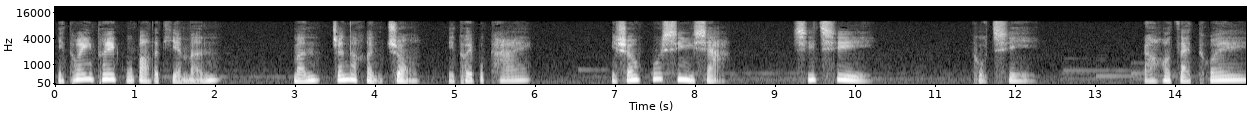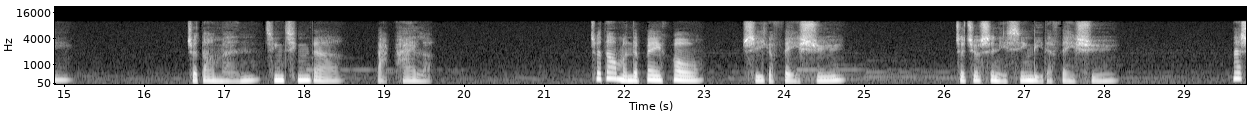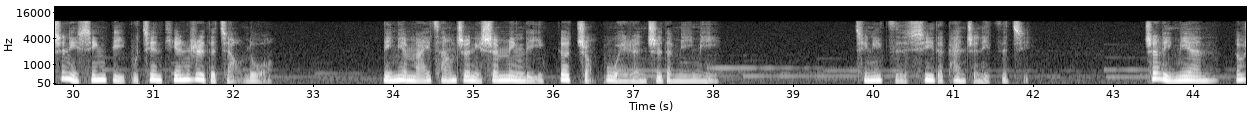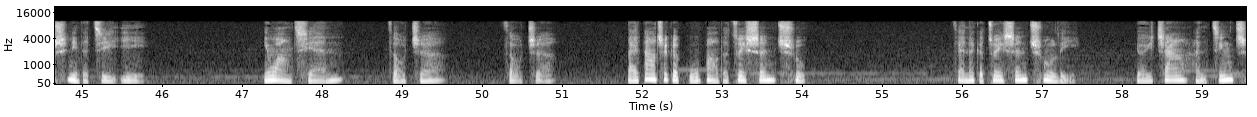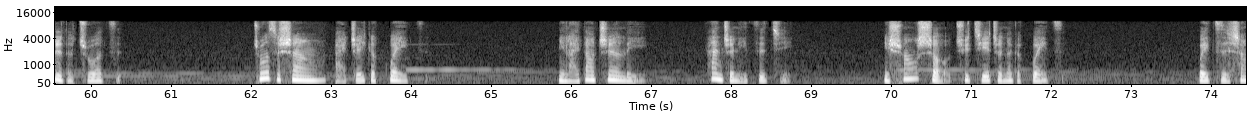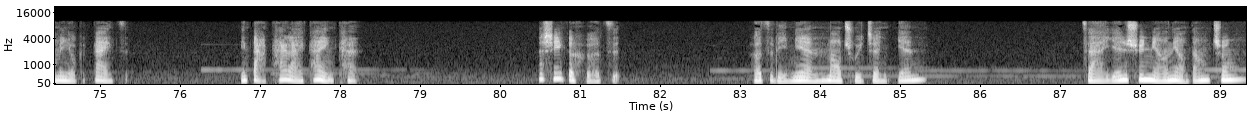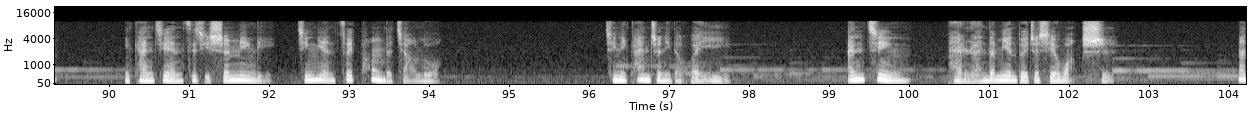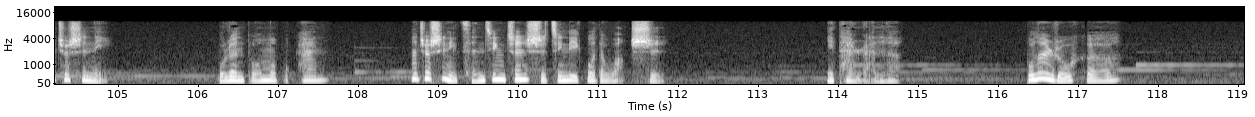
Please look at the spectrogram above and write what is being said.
你推一推古堡的铁门，门真的很重，你推不开。你深呼吸一下，吸气，吐气，然后再推。这道门轻轻的打开了。这道门的背后是一个废墟，这就是你心里的废墟。那是你心底不见天日的角落，里面埋藏着你生命里。各种不为人知的秘密，请你仔细的看着你自己。这里面都是你的记忆。你往前走着，走着，来到这个古堡的最深处，在那个最深处里，有一张很精致的桌子，桌子上摆着一个柜子。你来到这里，看着你自己。你双手去接着那个柜子，柜子上面有个盖子。你打开来看一看，那是一个盒子。盒子里面冒出一阵烟，在烟熏袅袅当中，你看见自己生命里经验最痛的角落。请你看着你的回忆，安静、坦然的面对这些往事。那就是你，不论多么不堪，那就是你曾经真实经历过的往事。你坦然了，不论如何，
